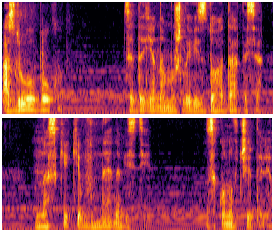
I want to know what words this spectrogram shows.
А з другого боку, це дає нам можливість здогадатися, наскільки в ненависті законовчителів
